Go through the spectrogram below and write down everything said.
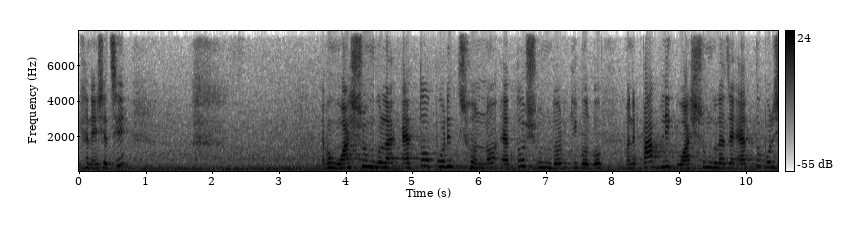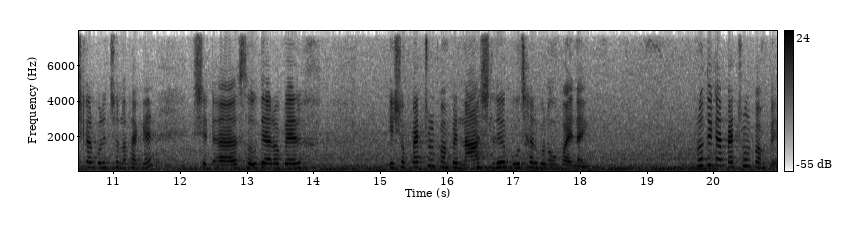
এখানে এসেছি। এবং ওয়াশরুমগুলো এত পরিচ্ছন্ন, এত সুন্দর, কি বলব? মানে পাবলিক ওয়াশরুমগুলো যে এত পরিষ্কার পরিচ্ছন্ন থাকে, সেটা সৌদি আরবের এইসব পেট্রোল পাম্পে না আসলে বোঝার কোনো উপায় নাই। প্রতিটা পেট্রোল পাম্পে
